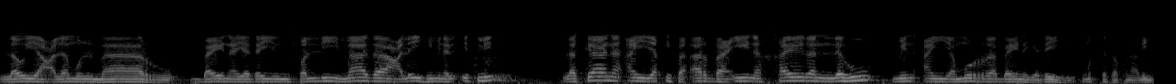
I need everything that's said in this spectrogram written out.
لو يعلم المار بين يدي المصلي ماذا عليه من الإثم لكان أن يقف أربعين خيرا له من أن يمر بين يديه متفق عليه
